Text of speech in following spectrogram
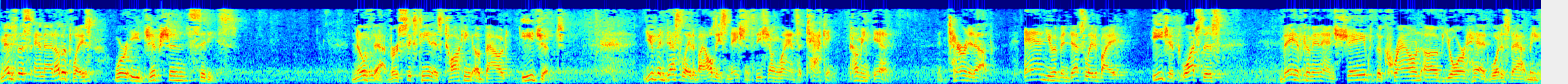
Memphis and that other place were Egyptian cities. Note that. Verse 16 is talking about Egypt. You've been desolated by all these nations, these young lands attacking, coming in, and tearing it up. And you have been desolated by Egypt. Watch this. They have come in and shaved the crown of your head. What does that mean?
